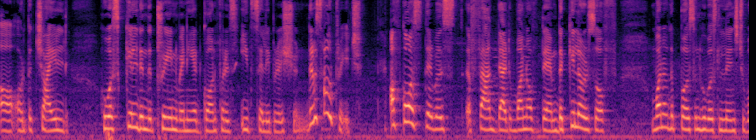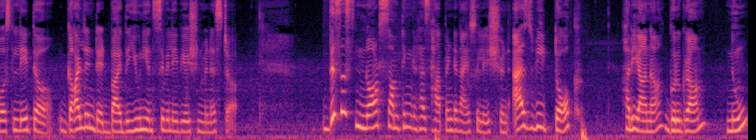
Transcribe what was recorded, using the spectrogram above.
uh, or the child who was killed in the train when he had gone for his Eid celebration. There was outrage. Of course, there was a fact that one of them, the killers of one of the person who was lynched, was later garlanded by the Union Civil Aviation Minister. This is not something that has happened in isolation. As we talk, Haryana, Gurugram, Nuh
